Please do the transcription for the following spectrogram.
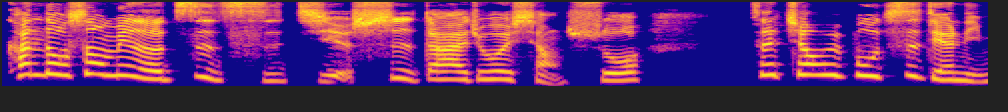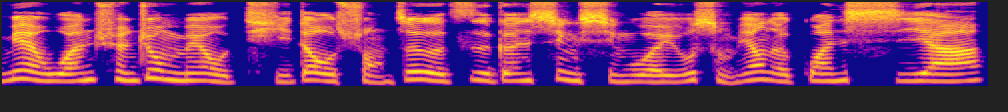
看到上面的字词解释，大概就会想说，在教育部字典里面完全就没有提到“爽”这个字跟性行为有什么样的关系啊？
